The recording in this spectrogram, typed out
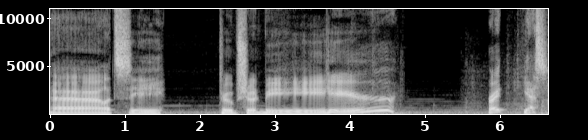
Uh, let's see. Tube should be here. Right? Yes.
